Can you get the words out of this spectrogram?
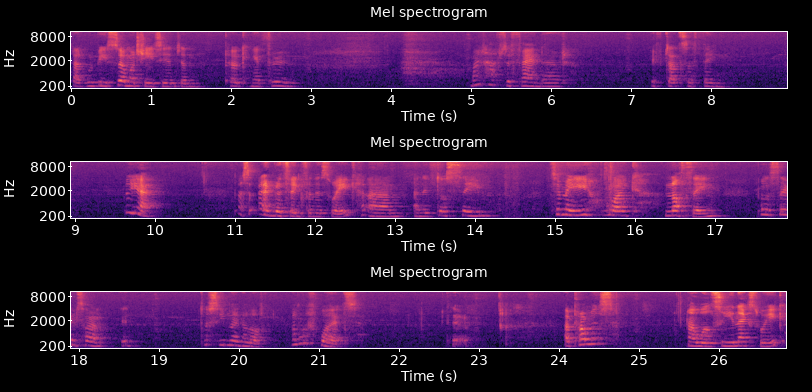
That would be so much easier than poking it through. Might have to find out if that's a thing. But yeah, that's everything for this week. Um, and it does seem to me like nothing, but at the same time, it does seem like a lot. A lot of words. So. I promise I will see you next week.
